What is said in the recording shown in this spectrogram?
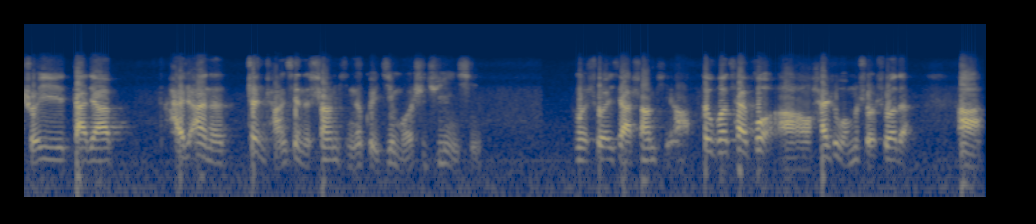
所以大家还是按照正常线的商品的轨迹模式去运行。那么说一下商品啊，豆粕菜粕啊，还是我们所说的，啊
